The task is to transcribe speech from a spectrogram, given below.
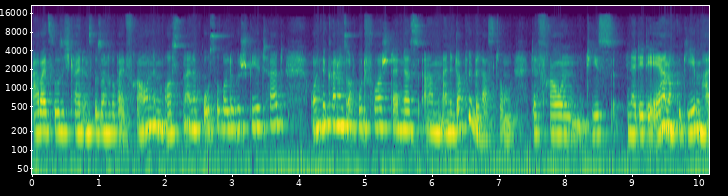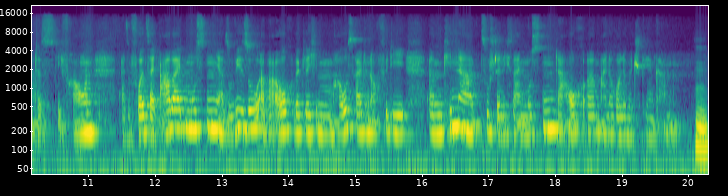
Arbeitslosigkeit insbesondere bei Frauen im Osten eine große Rolle gespielt hat. Und wir können uns auch gut vorstellen, dass ähm, eine Doppelbelastung der Frauen, die es in der DDR noch gegeben hat, dass die Frauen also Vollzeit arbeiten mussten, ja sowieso, aber auch wirklich im Haushalt und auch für die ähm, Kinder zuständig sein mussten, da auch ähm, eine Rolle mitspielen kann. Hm.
